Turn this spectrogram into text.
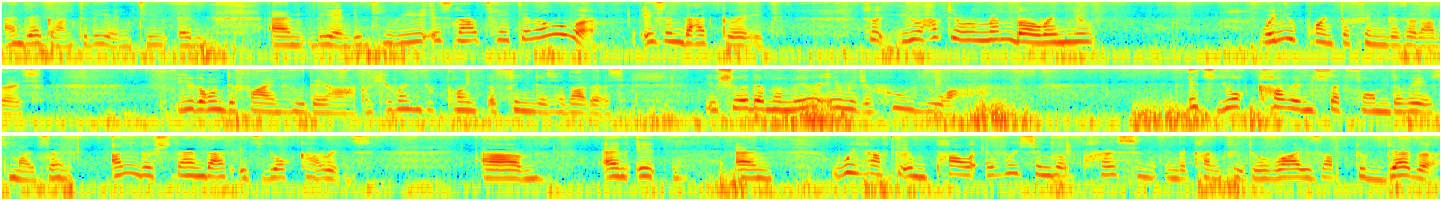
and they're gone to the NT and, and the NDTV is now taken over. Isn't that great? So you have to remember when you when you point the fingers at others, you don't define who they are, but when you point the fingers at others, you show them a mirror image of who you are. It's your currents that form the waves, my friend. Understand that it's your currents, um, and it and we have to empower every single person in the country to rise up together.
